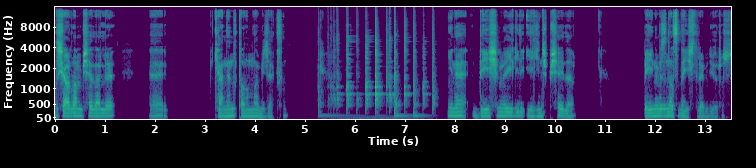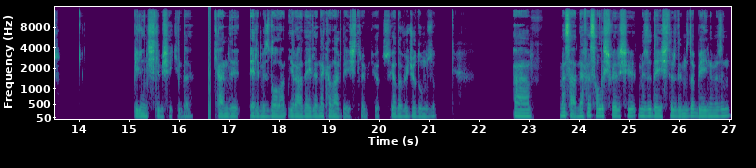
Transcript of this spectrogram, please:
dışarıdan bir şeylerle e, kendini tanımlamayacaksın. Yine değişimle ilgili ilginç bir şey de beynimizi nasıl değiştirebiliyoruz? Bilinçli bir şekilde. Kendi elimizde olan iradeyle ne kadar değiştirebiliyoruz ya da vücudumuzu. Ee, mesela nefes alışverişimizi değiştirdiğimizde beynimizin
